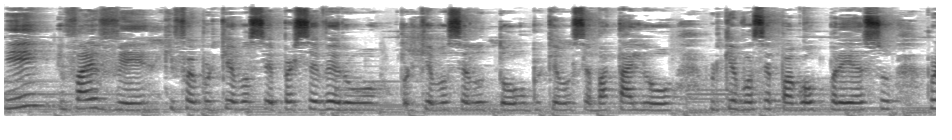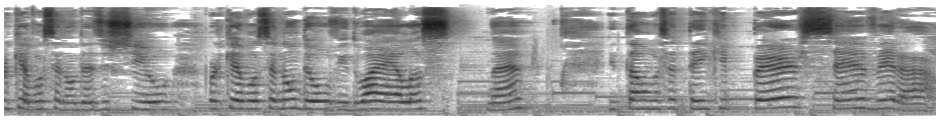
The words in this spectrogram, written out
e vai ver que foi porque você perseverou, porque você lutou, porque você batalhou, porque você pagou o preço, porque você não desistiu, porque você não deu ouvido a elas, né? Então você tem que perseverar.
